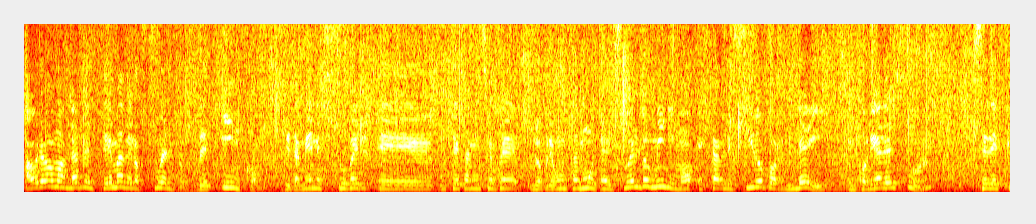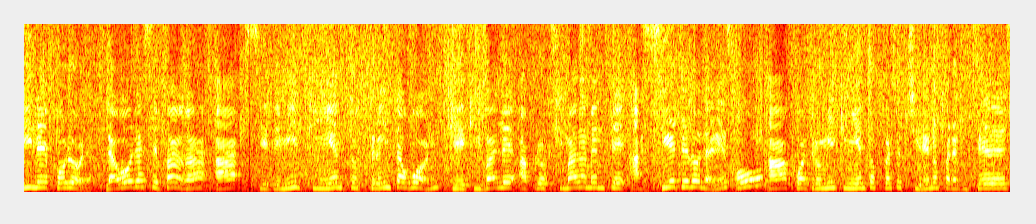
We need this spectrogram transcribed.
Ahora vamos a hablar del tema de los sueldos, del income, que también es súper, eh, ustedes también siempre lo preguntan mucho. El sueldo mínimo establecido por ley en Corea del Sur se define por hora. La hora se paga a 7.530 won, que equivale aproximadamente a 7 dólares o a 4.500 pesos chilenos para que ustedes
